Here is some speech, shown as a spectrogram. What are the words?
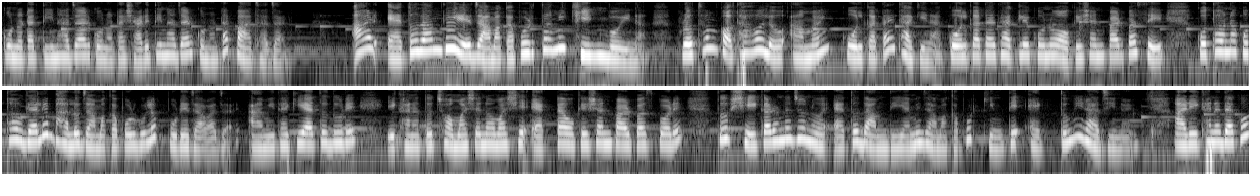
কোনোটা তিন হাজার, কোনোটা সাড়ে তিন হাজার, কোনোটা পাঁচ হাজার। আর এত দাম দিয়ে জামা কাপড় তো আমি কিনবই না। প্রথম কথা হলো, আমি কলকাতায় থাকি না। কলকাতায় থাকলে কোনো অকেশন পারপাসে কোথাও না কোথাও গেলে ভালো জামা কাপড়গুলো পরে যাওয়া যায়। আমি থাকি এত দূরে, এখানে তো ছ মাসে, ন মাসে একটা অকেশন পারপাস পড়ে। তো সেই কারণের জন্য এত দাম দিয়ে আমি জামা কাপড় কিনতে একদমই রাজি নই। আর এখানে দেখো,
